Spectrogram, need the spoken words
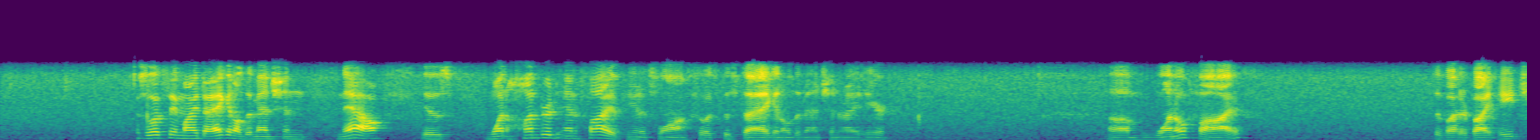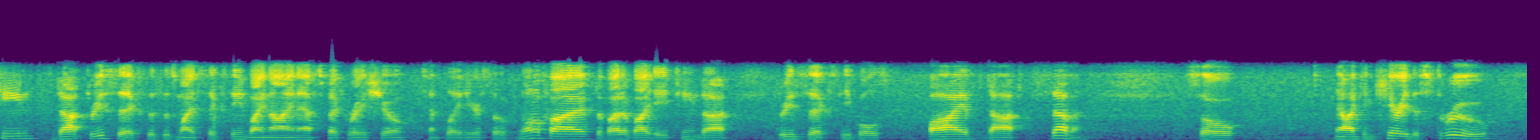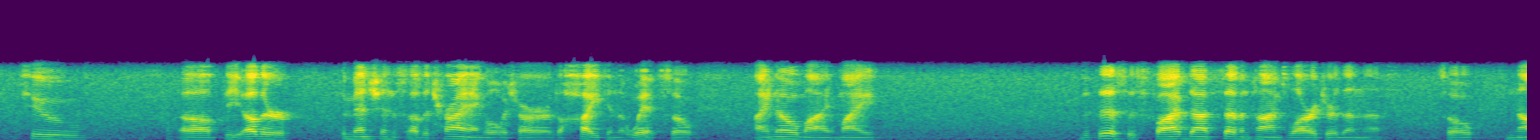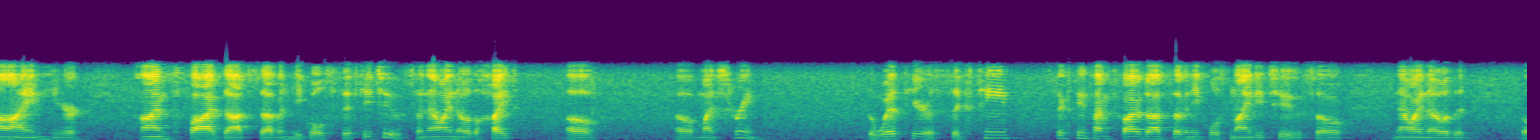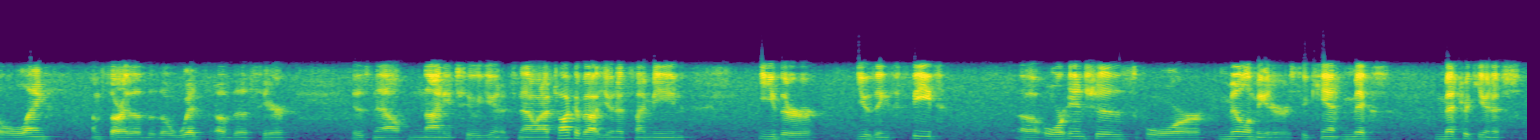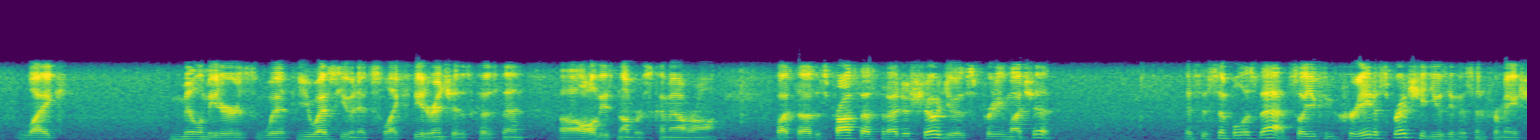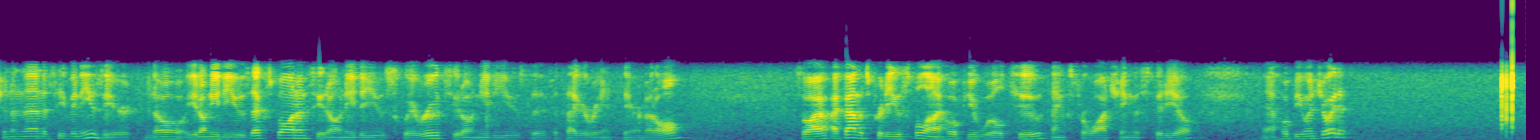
So let's say my diagonal dimension now is 105 units long. So it's this diagonal dimension right here. Um, 105 divided by 18.36. This is my 16 by 9 aspect ratio template here. So 105 divided by 18.36 equals 5.7. So now I can carry this through to uh, the other dimensions of the triangle, which are the height and the width. So I know my my that this is 5.7 times larger than this. So 9 here times 5.7 equals 52. So now I know the height of, of my screen. The width here is 16. 16 times 5.7 equals 92. So now I know that the length, I'm sorry, the, the, the width of this here is now 92 units. Now when I talk about units, I mean either using feet uh, or inches or millimeters. You can't mix metric units like millimeters with US units like feet or inches because then uh, all these numbers come out wrong. But uh, this process that I just showed you is pretty much it. It's as simple as that. So you can create a spreadsheet using this information and then it's even easier. No, you don't need to use exponents, you don't need to use square roots, you don't need to use the Pythagorean theorem at all. So I, I found this pretty useful and I hope you will too. Thanks for watching this video. And I hope you enjoyed it.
